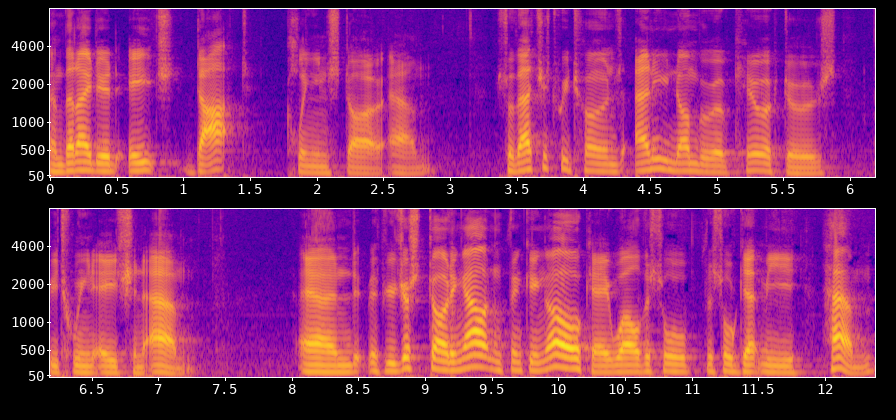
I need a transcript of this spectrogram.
And then I did H dot Kleene star M. So that just returns any number of characters between H and M. And if you're just starting out and thinking, oh, okay, well, this will, this will get me hem,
